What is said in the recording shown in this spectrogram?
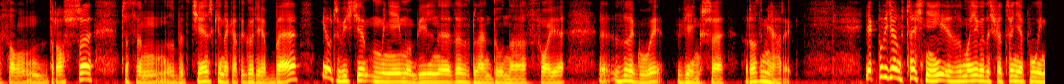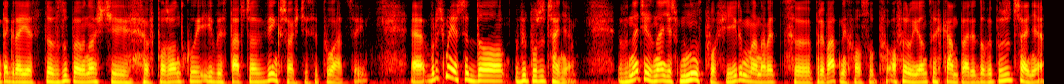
są droższe, czasem zbyt ciężkie na kategorię B i oczywiście mniej mobilne ze względu na swoje e, z reguły większe rozmiary. Jak powiedziałem wcześniej, z mojego doświadczenia półintegra jest w zupełności w porządku i wystarcza w większości sytuacji. E, wróćmy jeszcze do wypożyczenia. W necie znajdziesz mnóstwo firm, a nawet e, prywatnych osób oferujących kampery do wypożyczenia.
